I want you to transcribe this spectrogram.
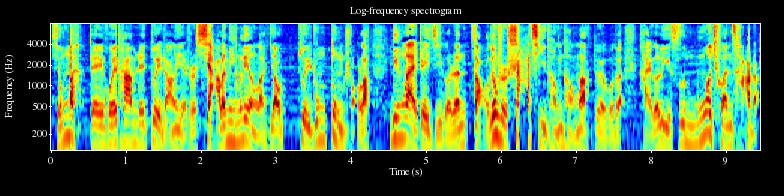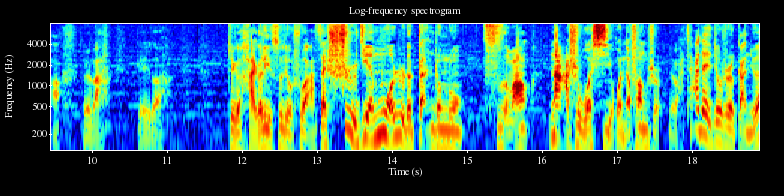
行吧？这一回他们这队长也是下了命令了，要最终动手了。另外这几个人早就是杀气腾腾了，对不对？海格力斯摩拳擦掌，对吧？这个，这个海格力斯就说啊，在世界末日的战争中，死亡，那是我喜欢的方式，对吧？他这就是感觉。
